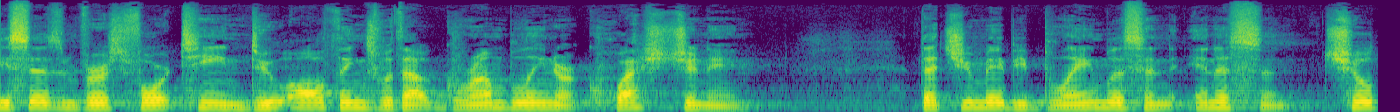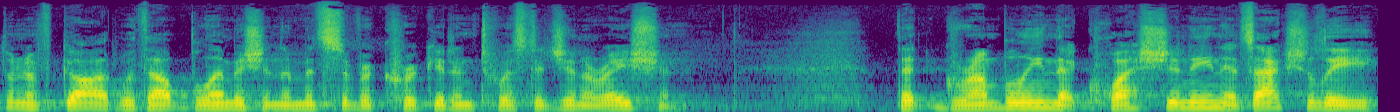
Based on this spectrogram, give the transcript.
He says in verse 14, Do all things without grumbling or questioning, that you may be blameless and innocent, children of God without blemish in the midst of a crooked and twisted generation. That grumbling, that questioning, it's actually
